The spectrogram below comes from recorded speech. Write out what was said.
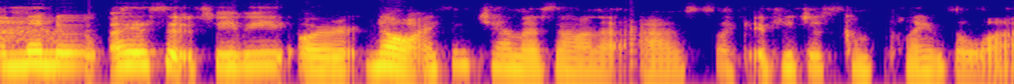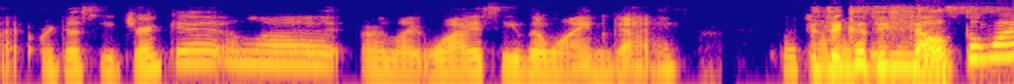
and then is it Phoebe or no? I think Chandler's the one that asks like if he just complains a lot or does he drink it a lot or like why is he the wine guy? Is I'm it because he sells is- the wine?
